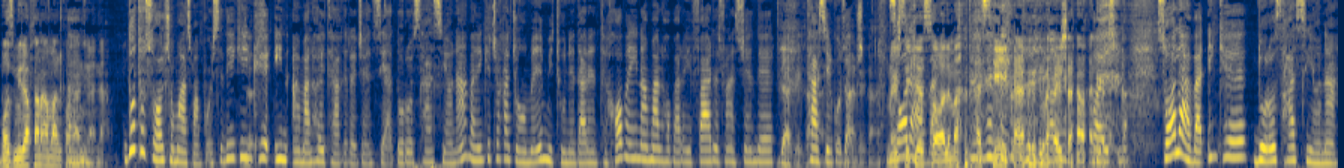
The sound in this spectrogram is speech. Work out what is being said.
باز می‌رفتن عمل کنن یا نه دو تا سوال شما از من پرسیدی یکی این که این عملهای تغییر جنسیت درست هست یا نه و اینکه چقدر جامعه می‌تونه در انتخاب این عملها برای فرد ترانسجندر دقیقاً. تاثیر گذار. سوال مرسی که. سوال من تسهیل کردین. سوال اول این که درست هست یا نه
